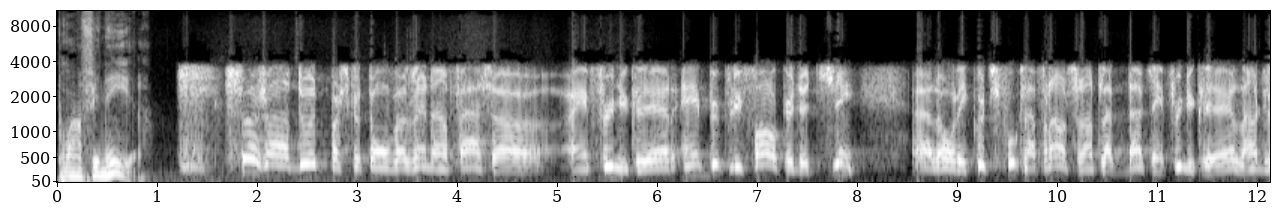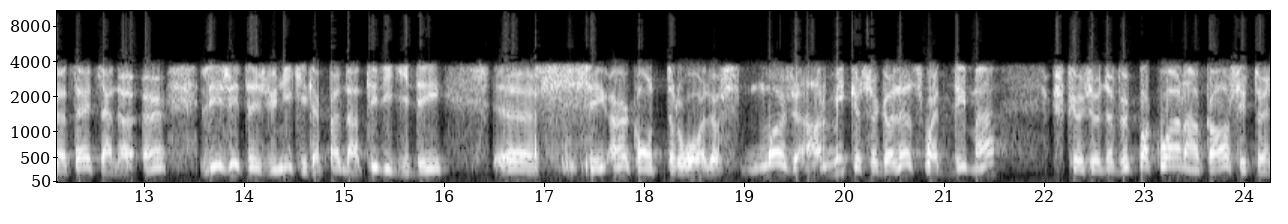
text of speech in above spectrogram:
pour en finir. Ça, j'en doute parce que ton voisin d'en face a un feu nucléaire un peu plus fort que le tien. Alors, écoute, il faut que la France rentre là-dedans, qui a un feu nucléaire, l'Angleterre qui en a un, les États-Unis qui est capable d'en téléguider. Euh, c'est un contre trois. Là. Moi, je, hormis que ce gars-là soit dément, Ce que je ne veux pas croire encore, c'est un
